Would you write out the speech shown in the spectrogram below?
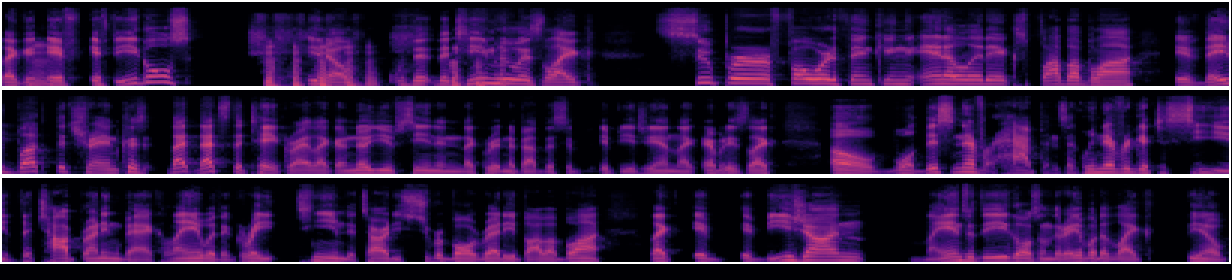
Like Hmm. if if the Eagles you know the, the team who is like super forward thinking analytics blah blah blah if they buck the trend because that that's the take right like i know you've seen and like written about this at, at bgn like everybody's like oh well this never happens like we never get to see the top running back land with a great team that's already super bowl ready blah blah blah like if if Bijan lands with the eagles and they're able to like you know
